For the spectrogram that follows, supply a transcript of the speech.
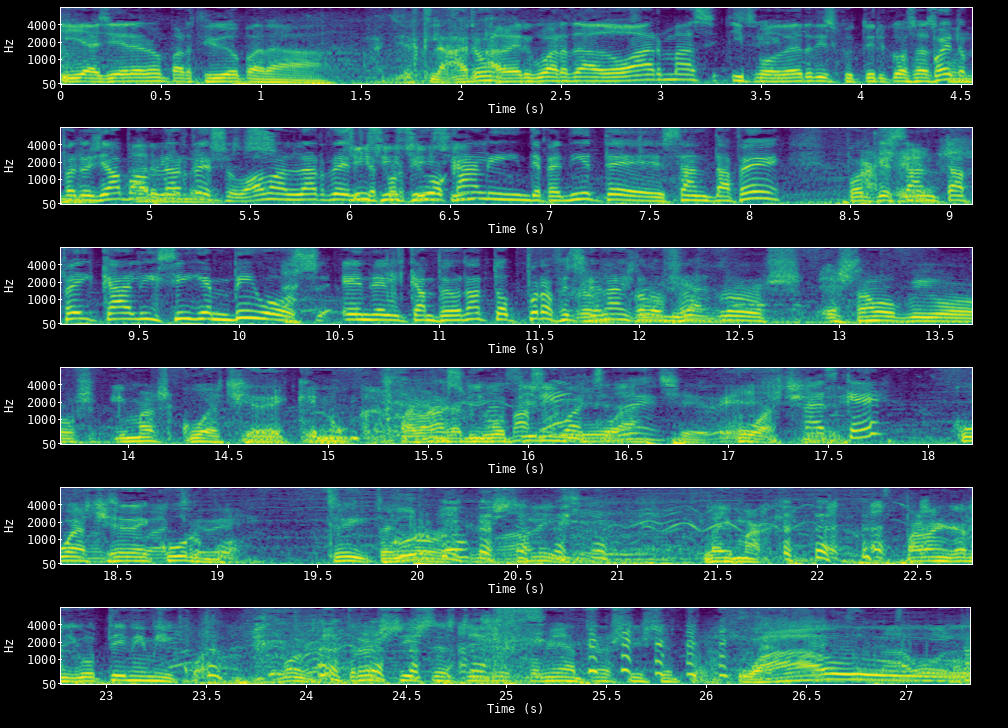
Y ayer era un partido para claro. haber guardado armas y poder discutir cosas Bueno, con pero ya vamos a hablar de eso, vamos a hablar del Sí, Deportivo sí, sí. Cali, Independiente Santa Fe, porque Así Santa es. Fe y Cali siguen vivos en el campeonato profesional colombiano. Nosotros estamos vivos y más QHD que nunca. Palangarigo más tiene QHD. QHD. ¿Más qué? QHD curvo. Sí. Tengo la imagen. Palangarigo tiene mi cuadro. Tres chistes tigres comían tres chistes. ¡Wow!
